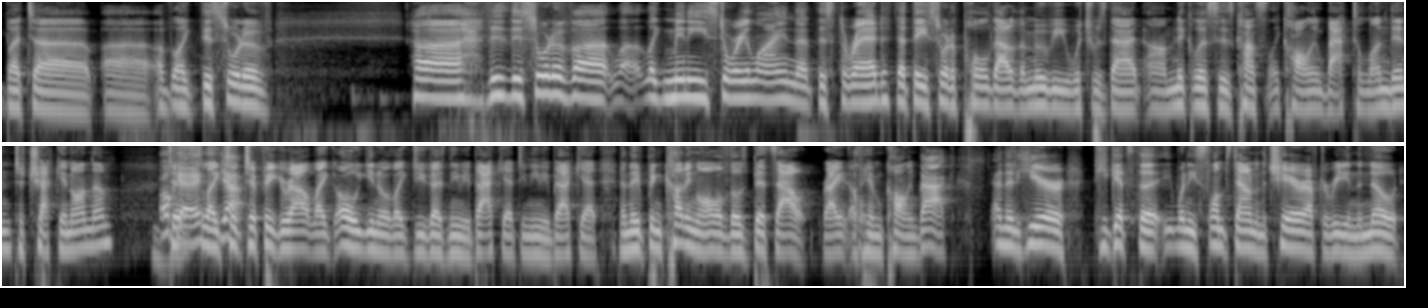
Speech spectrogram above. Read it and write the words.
but uh, uh, of like this sort of uh this, this sort of uh like mini storyline that this thread that they sort of pulled out of the movie which was that um nicholas is constantly calling back to london to check in on them. To- Okay, to, like yeah. to, to figure out like oh you know like do you guys need me back yet? Do you need me back yet? And they've been cutting all of those bits out right of him calling back. And then here he gets the when he slumps down in the chair after reading the note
